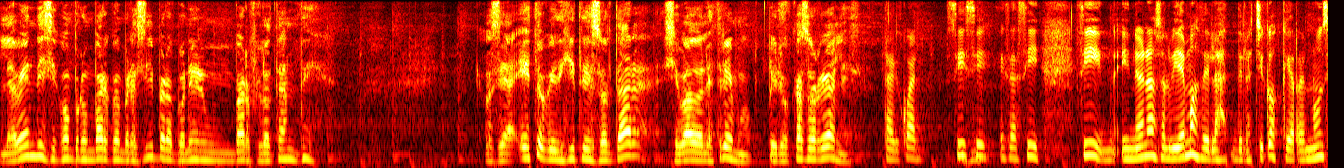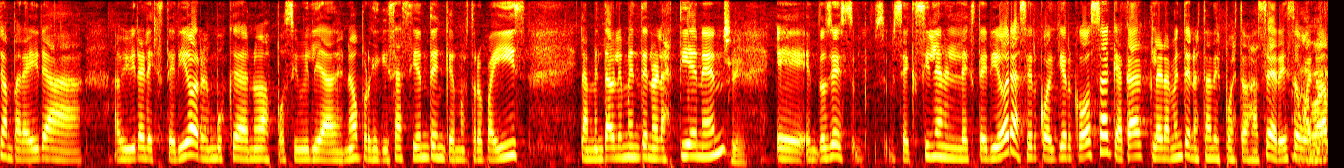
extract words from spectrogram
La vende y se compra un barco en Brasil para poner un bar flotante. O sea, esto que dijiste de soltar, llevado al extremo, pero casos reales. Tal cual. Sí, sí, es así. Sí, y no nos olvidemos de, las, de los chicos que renuncian para ir a, a vivir al exterior en búsqueda de nuevas posibilidades, ¿no? Porque quizás sienten que en nuestro país lamentablemente no las tienen. Sí. Eh, entonces se exilian en el exterior a hacer cualquier cosa que acá claramente no están dispuestos a hacer. Eso, A bueno, barrer- ha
